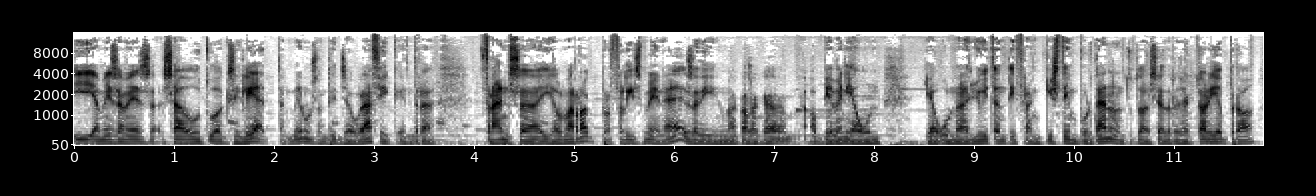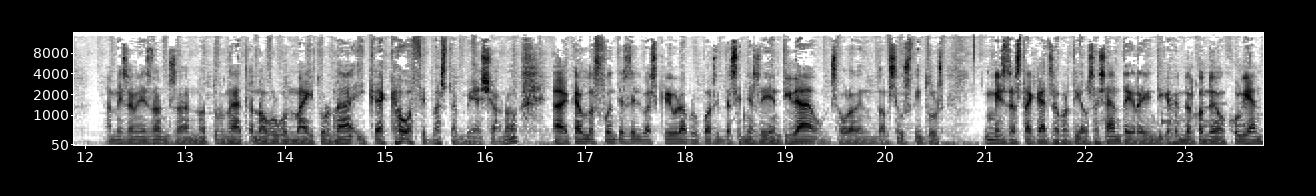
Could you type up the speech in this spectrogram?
i, a més a més, s'ha autoexiliat, també en un sentit geogràfic, entre França i el Marroc, però feliçment, eh? És a dir, una cosa que, òbviament, hi ha, un, hi ha una lluita antifranquista important en tota la seva trajectòria, però a més a més, doncs, eh, no ha tornat, no ha volgut mai tornar i crec que ho ha fet bastant bé, això, no? Eh, Carlos Fuentes, ell va escriure a propòsit de senyes d'identitat, un segurament dels seus títols més destacats a partir dels 60 i reivindicació del conde Don Julián,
